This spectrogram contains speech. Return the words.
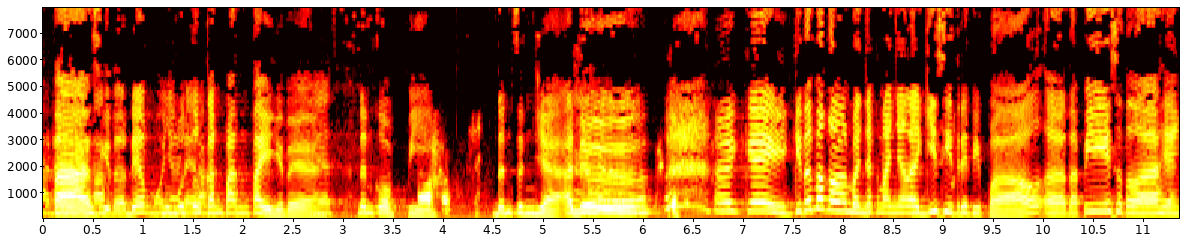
atas gitu, dia membutuhkan pantai gitu ya, Yes. Dan kopi. Dan senja, aduh. Oke, kita bakalan banyak nanya lagi sih Three People, eh, tapi setelah yang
